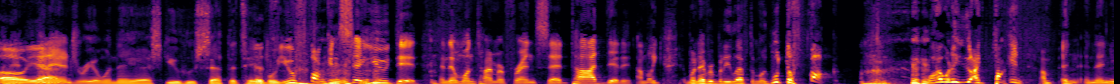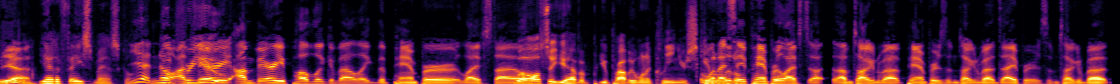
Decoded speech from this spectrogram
Oh, and, yeah. And Andrea, when they ask you who set the table, It's- you fucking say you did. And then one time, her friend said Todd did it. I'm like, when everybody left, I'm like, what the fuck? Why would I? I fucking. I'm, and and then you, Yeah. you had a face mask on. Yeah, no, Good I'm for you. very, I'm very public about like the pamper lifestyle. Well, also you have a. You probably want to clean your skin. when a I little. say pamper lifestyle, I'm talking about pampers. I'm talking about diapers. I'm talking about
